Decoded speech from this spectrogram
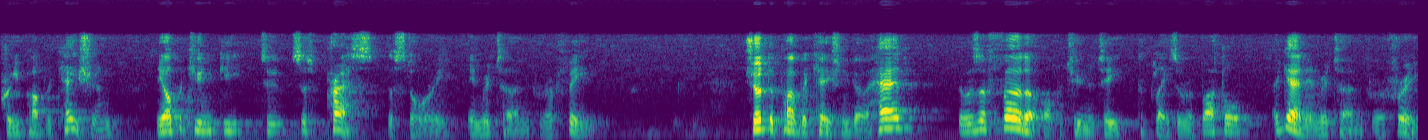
pre publication, the opportunity to suppress the story in return for a fee. Should the publication go ahead, there was a further opportunity to place a rebuttal, again in return for a fee.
